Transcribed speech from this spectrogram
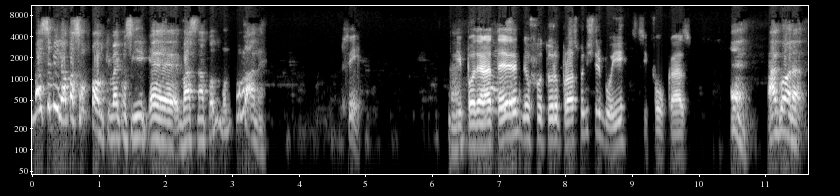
Vai ser melhor para São Paulo, que vai conseguir é, vacinar todo mundo por lá, né? Sim. É. E poderá até, no futuro próximo, distribuir, se for o caso. É. Agora,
